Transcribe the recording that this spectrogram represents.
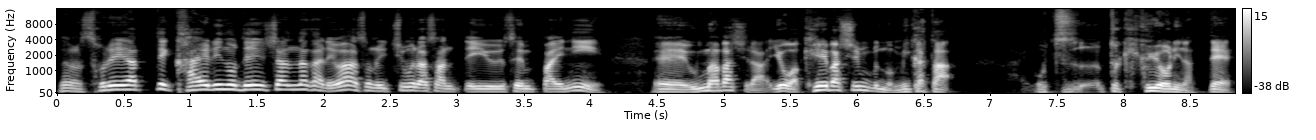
だからそれやって帰りの電車の中ではその市村さんっていう先輩に、えー、馬柱要は競馬新聞の見方をずっと聞くようになって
